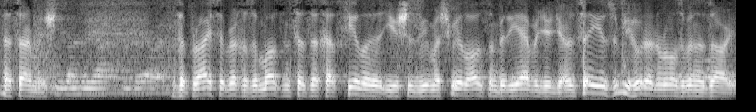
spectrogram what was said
that's our mission. The price of Brechas Muslim says that Chachil you should be Mashmir Law's night, B'diavad, Yotzei is Rehuda and Rosa ben Azariah.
